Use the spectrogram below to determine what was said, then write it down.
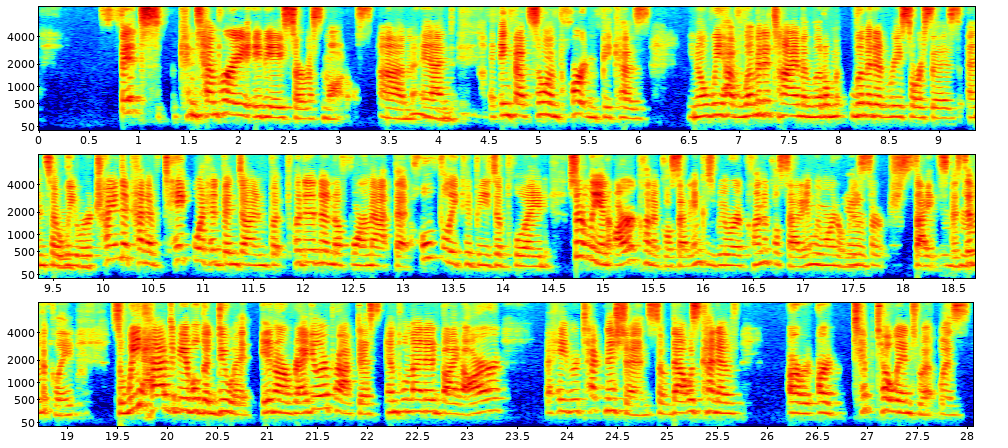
fits contemporary ABA service models. Um, mm. And I think that's so important because you know, we have limited time and little limited resources. And so mm-hmm. we were trying to kind of take what had been done, but put it in a format that hopefully could be deployed, certainly in our clinical setting, because we were a clinical setting, we weren't a yeah. research site mm-hmm. specifically. Mm-hmm. So we had to be able to do it in our regular practice, implemented by our behavior technicians. So that was kind of our, our tiptoe into it was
